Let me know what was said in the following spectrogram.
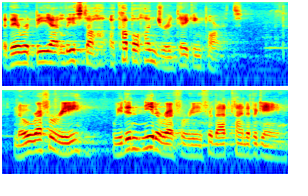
There would be at least a, a couple hundred taking part. No referee. We didn't need a referee for that kind of a game.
